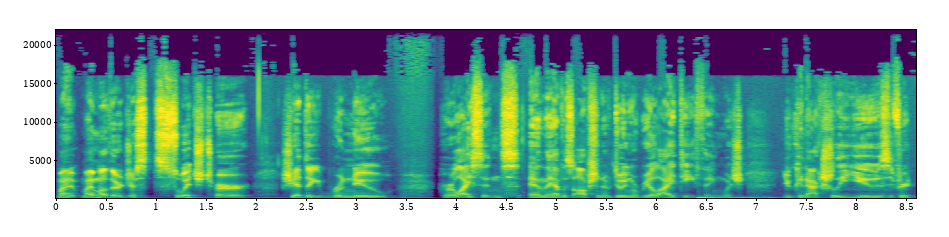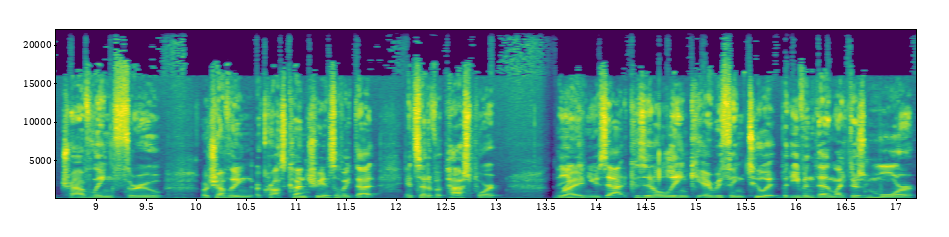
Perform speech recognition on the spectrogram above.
my my mother just switched her. She had to renew her license, and they have this option of doing a real ID thing, which you can actually use if you're traveling through or traveling across country and stuff like that, instead of a passport. That Right. You can use that because it'll link everything to it. But even then, like there's more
